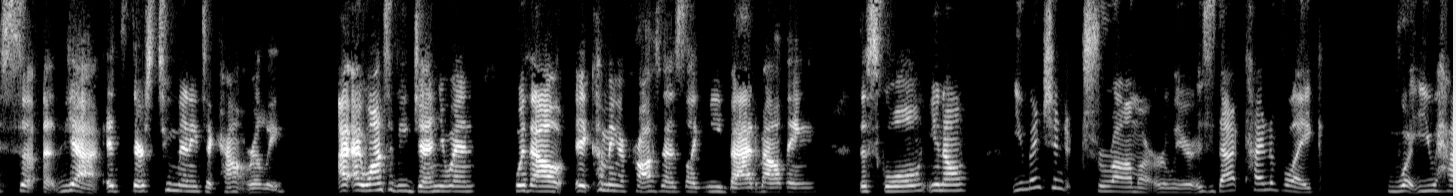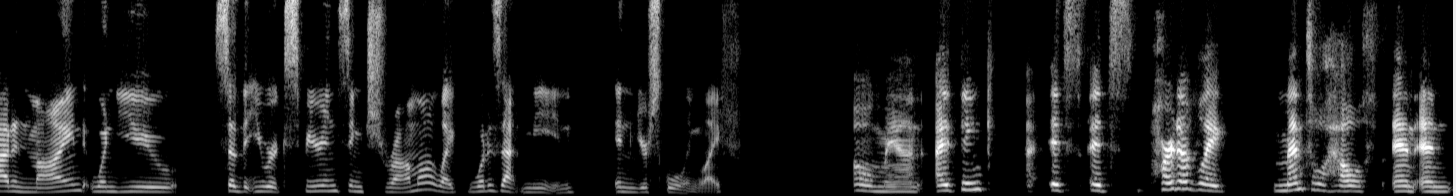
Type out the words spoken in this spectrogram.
so uh, yeah it's there's too many to count really. I, I want to be genuine without it coming across as like me bad mouthing the school you know? You mentioned trauma earlier. Is that kind of like what you had in mind when you said that you were experiencing trauma? Like what does that mean in your schooling life? Oh man. I think uh, it's it's part of like mental health and and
